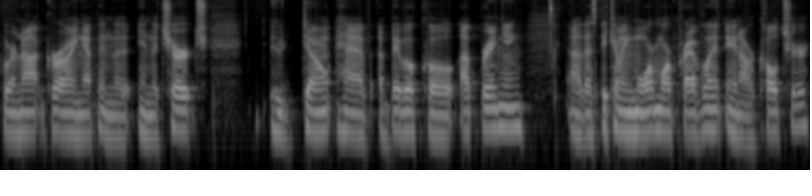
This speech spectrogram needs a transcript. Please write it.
who are not growing up in the in the church, who don't have a biblical upbringing. Uh, that's becoming more and more prevalent in our culture.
